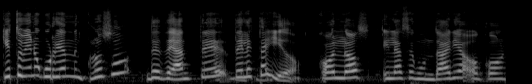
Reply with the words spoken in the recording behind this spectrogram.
Que esto viene ocurriendo incluso desde antes del estallido, con los y la secundaria o con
